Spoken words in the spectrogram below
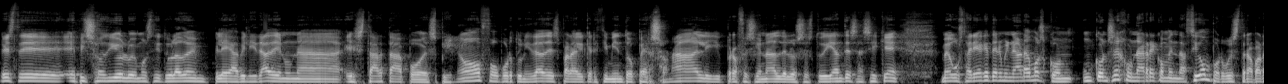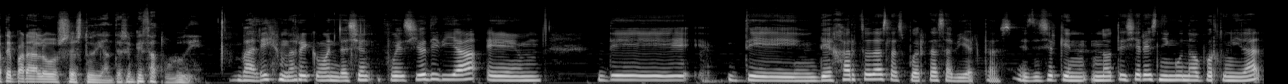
Este episodio lo hemos titulado Empleabilidad en una startup o spin-off, oportunidades para el crecimiento personal y profesional de los estudiantes, así que me gustaría que termináramos con un consejo, una recomendación por vuestra parte para los estudiantes. Empieza tú, Ludi. Vale, una recomendación. Pues yo diría em, de, dejar todas las puertas abiertas. Es decir, que no te cierres ninguna oportunidad.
